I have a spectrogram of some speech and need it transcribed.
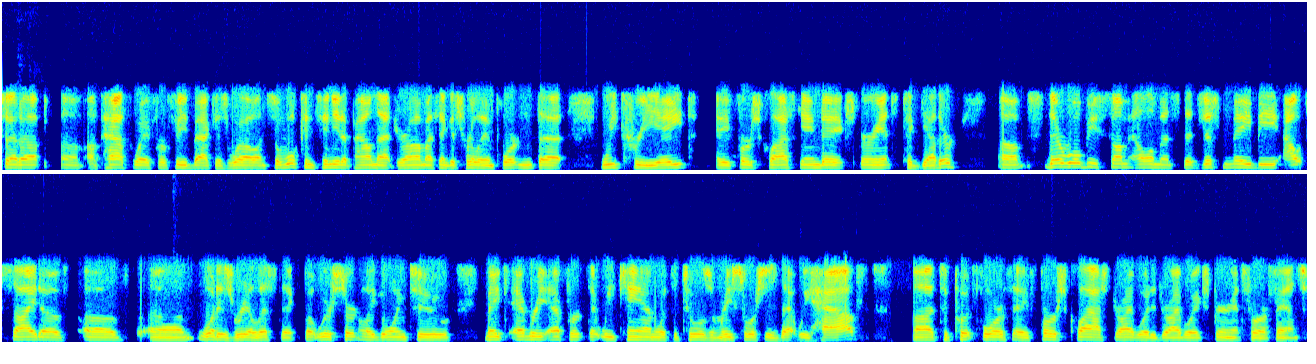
set up um, a pathway for feedback as well. And so we'll continue to pound that drum. I think it's really important that we create a first class game day experience together. Um, there will be some elements that just may be outside of, of uh, what is realistic, but we're certainly going to make every effort that we can with the tools and resources that we have uh, to put forth a first class driveway to driveway experience for our fans.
